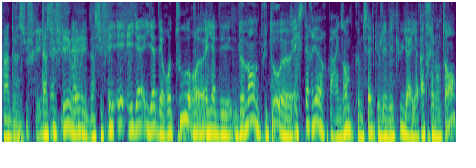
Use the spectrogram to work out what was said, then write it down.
enfin de, D'insuffler. oui. d'insuffler. Et il y, a, il y a des retours, euh, il y a des demandes plutôt euh, extérieures, par exemple, comme celle que j'ai vécue il y a, il y a pas très longtemps.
